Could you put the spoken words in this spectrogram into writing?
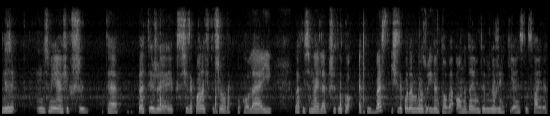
nie, nie zmieniają się przy te pety, że jak się zakładać, to trzeba tak po kolei, jakie są najlepsze, tylko Equip Best i się zakładam od razu eventowe, a one dają te mnożniki, a więc to jest fajne.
